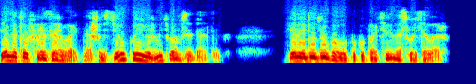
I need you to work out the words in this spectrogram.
я готов разорвать нашу сделку и вернуть вам задаток. Я найду другого покупателя на свой товар».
